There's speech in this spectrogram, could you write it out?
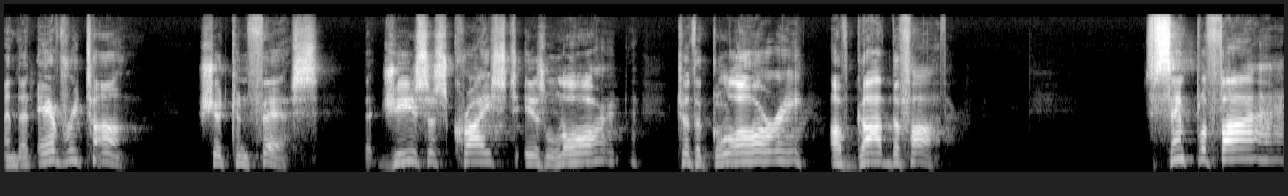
And that every tongue should confess that Jesus Christ is Lord to the glory of God the Father. Simplify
